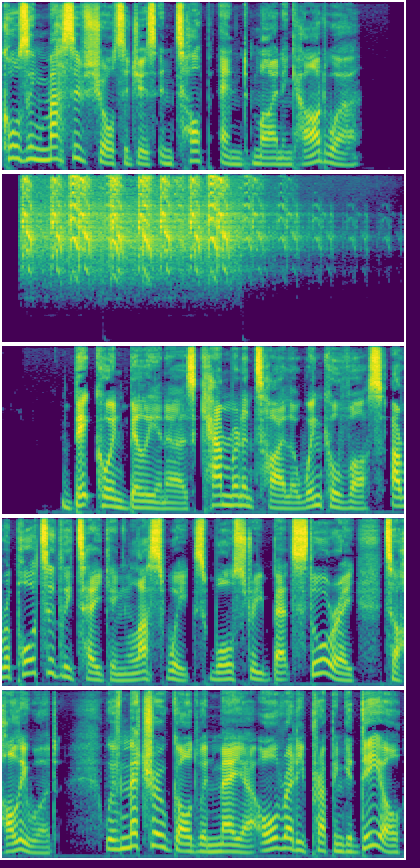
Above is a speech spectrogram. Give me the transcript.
causing massive shortages in top end mining hardware. Bitcoin billionaires Cameron and Tyler Winklevoss are reportedly taking last week's Wall Street Bet story to Hollywood, with Metro Goldwyn Mayer already prepping a deal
